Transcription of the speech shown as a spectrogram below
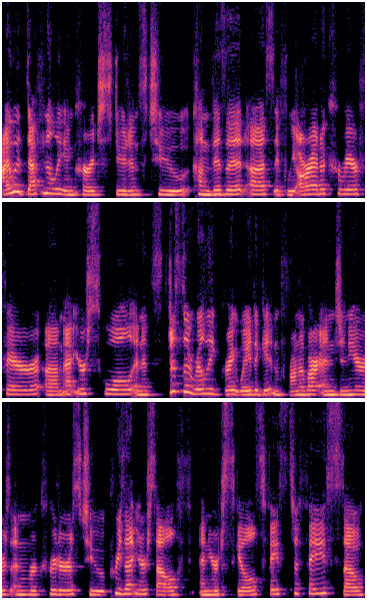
I would definitely encourage students to come visit us if we are at a career fair um, at your school. And it's just a really great way to get in front of our engineers and recruiters to present yourself and your skills face to face. So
